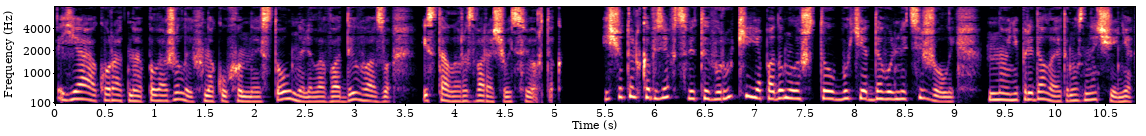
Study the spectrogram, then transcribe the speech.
Я аккуратно положила их на кухонный стол, налила воды в вазу и стала разворачивать сверток. Еще только взяв цветы в руки, я подумала, что букет довольно тяжелый, но не придала этому значения.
